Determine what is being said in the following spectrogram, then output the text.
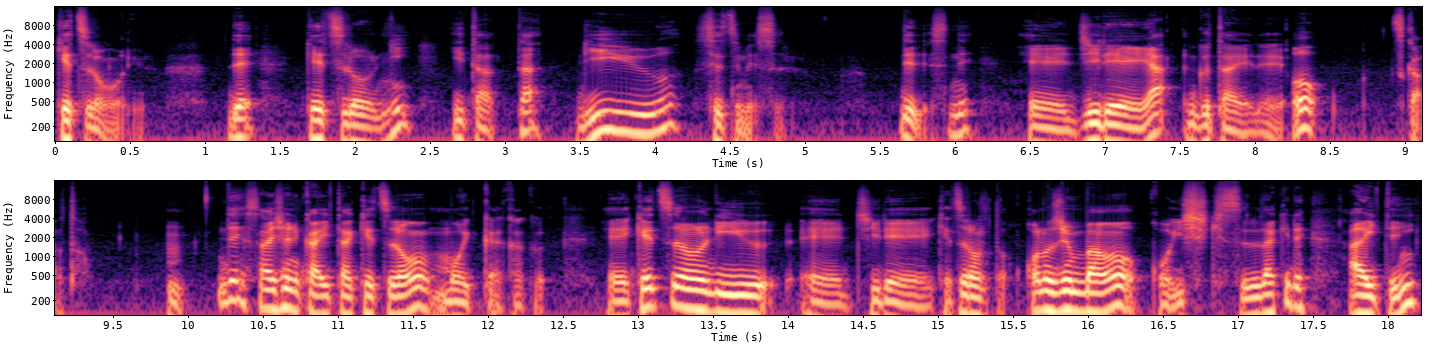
結論を言う。で、結論に至った理由を説明する。でですね、えー事例や具体例を使うと。うん、で、最初に書いた結論をもう一回書く。えー結論、理由、えー事例、結論と、この順番をこう意識するだけで、相手に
